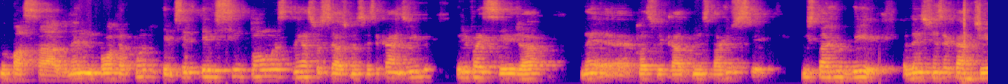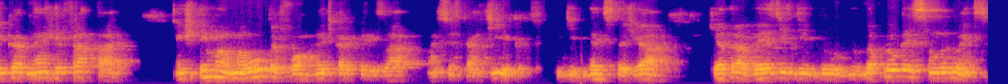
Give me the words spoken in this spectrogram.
no passado, né, não importa quanto tempo, se ele teve sintomas né, associados com insuficiência cardíaca, ele vai ser já né, classificado como estágio C. O estágio D é da insuficiência cardíaca né, refratária. A gente tem uma, uma outra forma né, de caracterizar a insuficiência cardíaca, de, né, de estagiar, que é através de, de, do, da progressão da doença.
